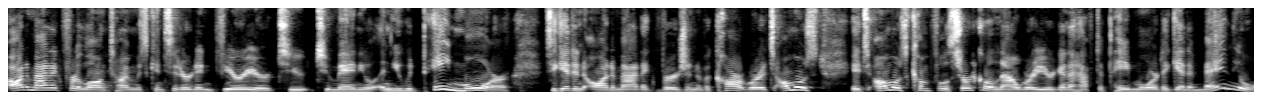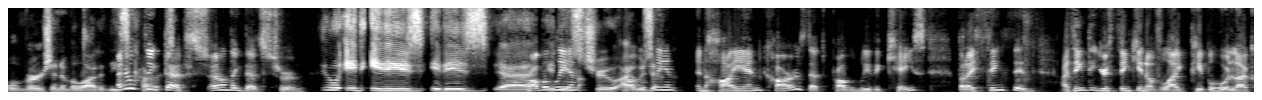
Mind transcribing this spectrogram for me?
automatic for a long time was considered inferior to, to manual, and you would pay more to get an automatic version of a car. Where it's almost, it's almost come full circle now, where you're going to have to pay more to get a manual version of a lot of these. I don't think that's I don't think that's true. it. It is. It is. Uh, probably it is in, true. I was. in, in high end cars, that's probably the case. But I think that I think that you're thinking of like people who are like,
